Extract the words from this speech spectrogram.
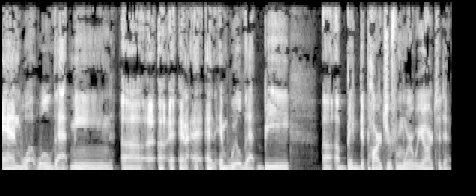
And what will that mean? Uh, uh, and, and, and will that be uh, a big departure from where we are today?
